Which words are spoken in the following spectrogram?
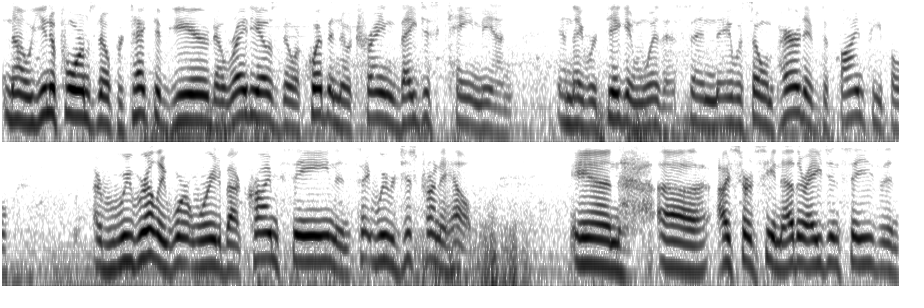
no uniforms, no protective gear, no radios, no equipment, no training. They just came in and they were digging with us. And it was so imperative to find people. Uh, we really weren't worried about crime scene and say we were just trying to help. And uh, I started seeing other agencies, and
